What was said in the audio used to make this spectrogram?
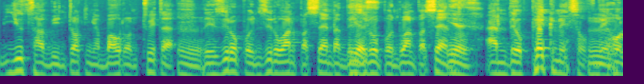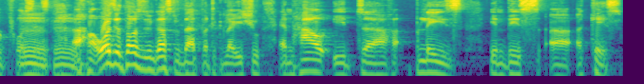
youths have been talking about on Twitter: the 0.01 percent and the 0.1 percent, Yes. and the opaqueness of the whole process. Uh, what's your thoughts in regards to that particular issue and how it uh, plays in this uh, case?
